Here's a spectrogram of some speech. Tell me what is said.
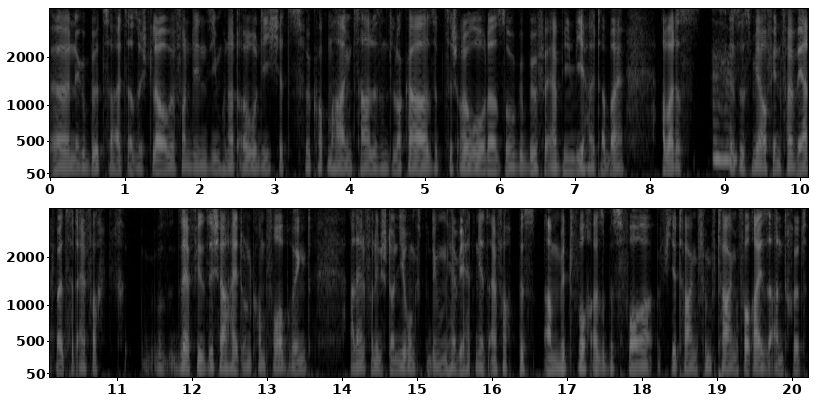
äh, eine Gebühr zahlst. Also ich glaube, von den 700 Euro, die ich jetzt für Kopenhagen zahle, sind locker 70 Euro oder so Gebühr für Airbnb halt dabei. Aber das mhm. ist es mir auf jeden Fall wert, weil es halt einfach sehr viel Sicherheit und Komfort bringt. allein von den Stornierungsbedingungen her, wir hätten jetzt einfach bis am Mittwoch, also bis vor vier Tagen, fünf Tagen vor Reiseantritt,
